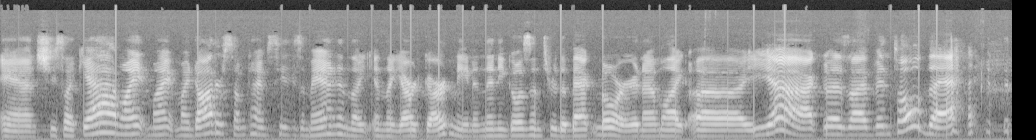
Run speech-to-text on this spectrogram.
And she's like yeah my, my, my daughter sometimes sees a man in the in the yard gardening and then he goes in through the back door. And i'm like uh yeah because i've been told that.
